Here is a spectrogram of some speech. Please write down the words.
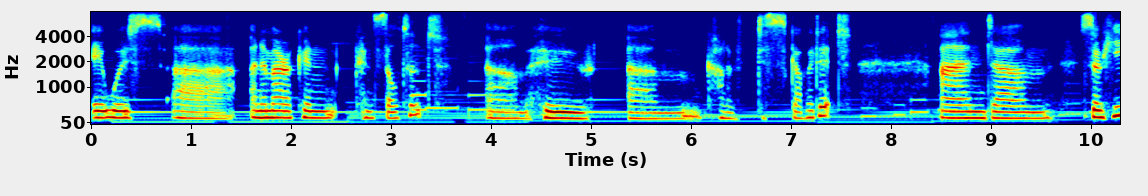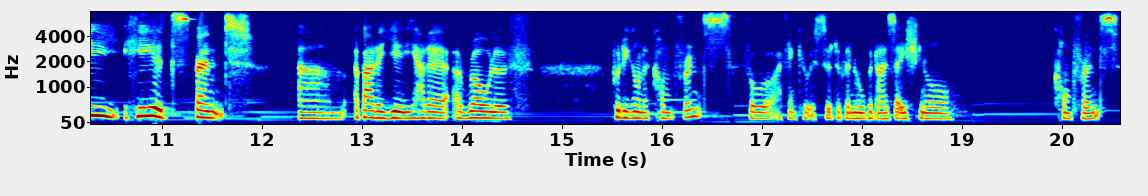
it was uh, an American consultant um, who um, kind of discovered it, and um, so he he had spent um, about a year. He had a, a role of putting on a conference for I think it was sort of an organisational conference,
